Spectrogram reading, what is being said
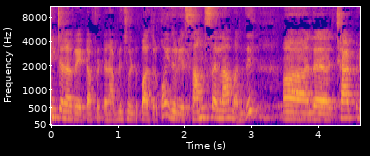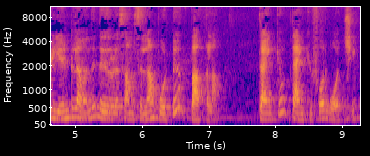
internal rate of return அப்படின்னு சொல்லிட்டு பார்த்துருக்கோம். இதோடைய சம்ஸ் எல்லாம் வந்து அந்த சாப்டர் எண்ட்ல வந்து இந்த இதோட சம்ஸ் எல்லாம் போட்டு பார்க்கலாம். தேங்க்யூ தேங்க்யூ ஃபார் வாட்சிங்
